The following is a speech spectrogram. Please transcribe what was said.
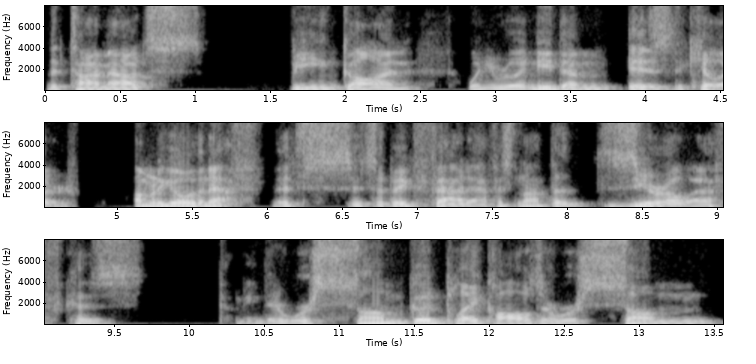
The timeouts being gone when you really need them is the killer. I'm gonna go with an F. It's it's a big fat F. It's not the zero F because I mean, there were some good play calls. There were some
